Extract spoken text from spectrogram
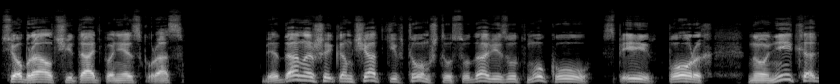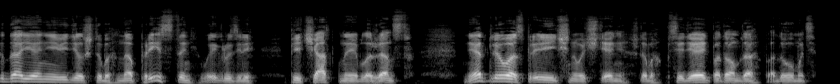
все брал читать по нескольку раз. Беда нашей Камчатки в том, что сюда везут муку, спирт, порох, но никогда я не видел, чтобы на пристань выгрузили печатное блаженство. Нет ли у вас приличного чтения, чтобы посидеть потом да подумать?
